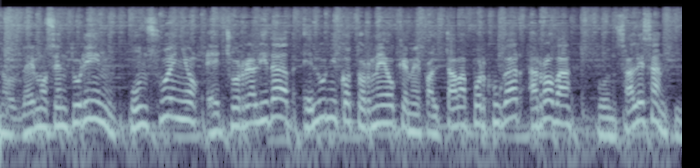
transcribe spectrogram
Nos vemos en Turín, un sueño hecho realidad, el único torneo que me faltaba por jugar, arroba González Santi.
